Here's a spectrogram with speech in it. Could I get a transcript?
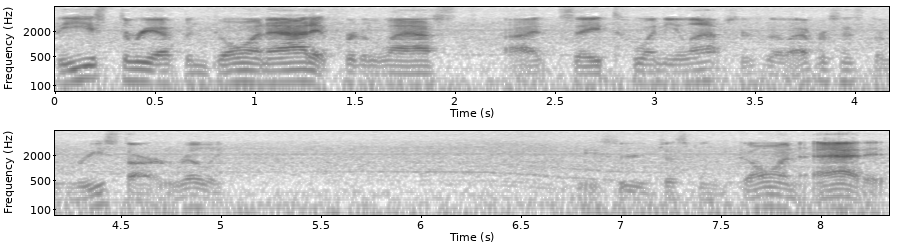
These three have been going at it for the last, I'd say, 20 laps or so, ever since the restart, really. These three have just been going at it.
